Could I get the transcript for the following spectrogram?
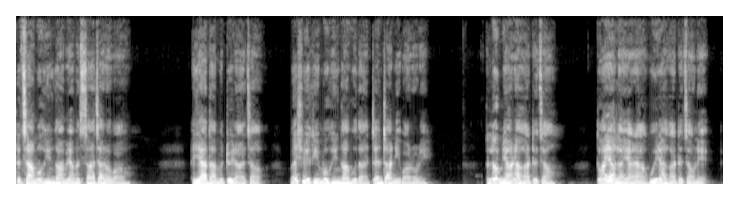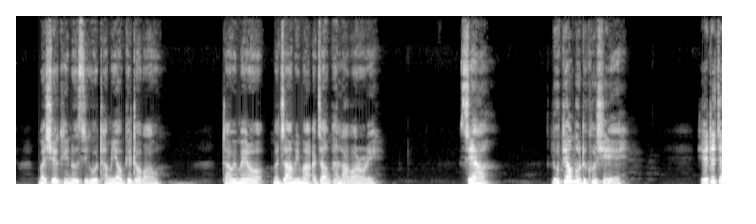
တခြားမိုးဟင်းကားများမစားကြတော့ပါဘူး။အရသာမတွေ့တာကြောင့်မက်ရွှေခင်မိုးဟင်းကားကသာတန်းတနေပါတော့တယ်။အလုတ်များတာကတကြောင်တွားရလာရတာဝေးတာကတကြောင်နဲ့မက်ရွှေခင်တို့စီကိုထပ်မရောက်ဖြစ်တော့ပါဘူး။ဒါပေမဲ့တော့မကြမီမှာအကြောင်းဖန်လာပါတော့တယ်။ဆရာလူပြောက်မှုတစ်ခုရှိတယ်။ရဲတက်ကြ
